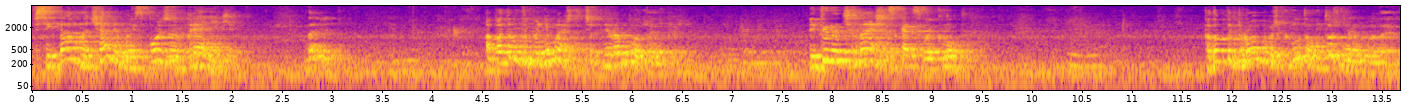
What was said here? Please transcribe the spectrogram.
всегда вначале мы используем пряники. Да ведь? А потом ты понимаешь, что что-то не работает. И ты начинаешь искать свой кнут. Потом ты пробуешь кнут, а он тоже не работает.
